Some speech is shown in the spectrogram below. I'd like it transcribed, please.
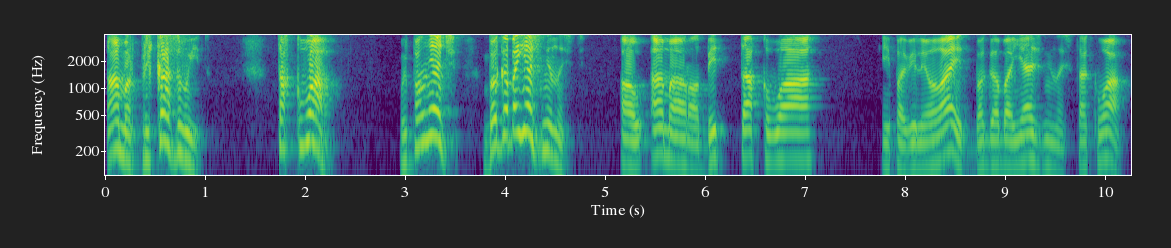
Амар приказывает. Таква. Выполнять богобоязненность. Ау амара бит таква. И повелевает богобоязненность таква.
